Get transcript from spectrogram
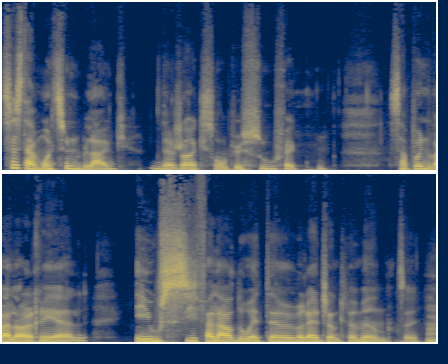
Tu sais, c'est à moitié une blague de gens qui sont un peu sous. Fait que ça n'a pas une valeur réelle. Et aussi, Falardeau était un vrai gentleman. tu sais. Hmm.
